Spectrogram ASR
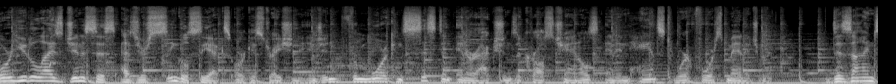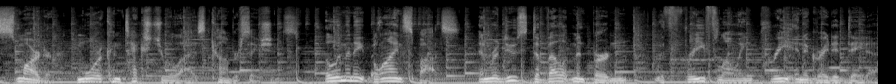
Or utilize Genesys as your single CX orchestration engine for more consistent interactions across channels and enhanced workforce management. Design smarter, more contextualized conversations. Eliminate blind spots and reduce development burden with free-flowing, pre-integrated data.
